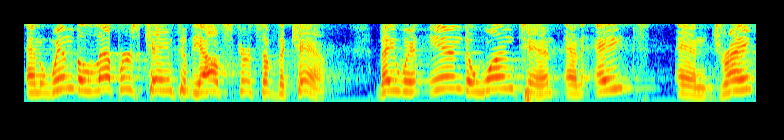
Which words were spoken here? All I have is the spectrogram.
And when the lepers came to the outskirts of the camp, they went into one tent and ate and drank.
